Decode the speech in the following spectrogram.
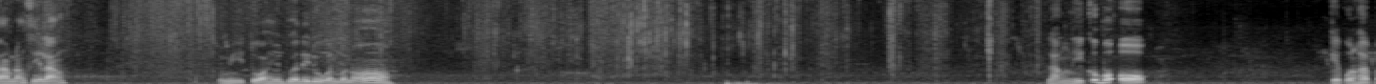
สามหลังสี่หลัง จะมีตัวให้เพื่อนๆได้ดูกันบ่เนาะหลังนี้ก็บ่ออก เก็บก่อนครับ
